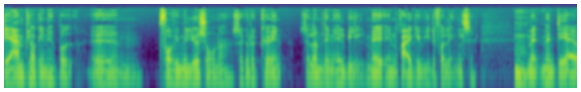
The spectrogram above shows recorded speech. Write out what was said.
det er en plug-in hybrid. Øhm, får vi miljøzoner, så kan du ikke køre ind, selvom det er en elbil med en rækkevidde forlængelse. Mm. Men, men det er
